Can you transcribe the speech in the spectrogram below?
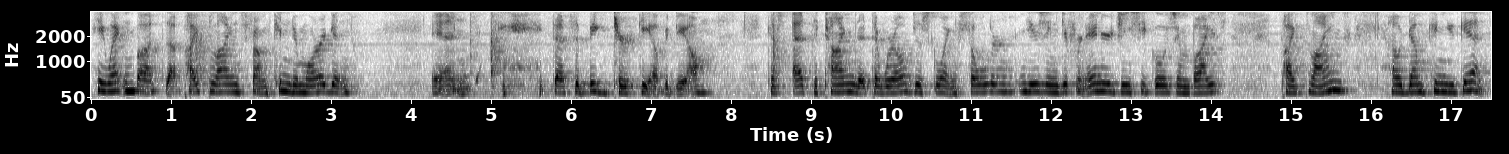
He went and bought the pipelines from Kinder Morgan, and that's a big turkey of a deal. Because at the time that the world is going solar, using different energies, he goes and buys pipelines. How dumb can you get?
